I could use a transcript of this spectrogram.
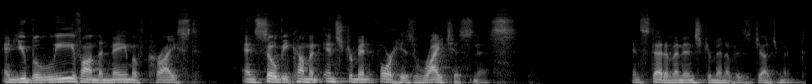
and you believe on the name of Christ and so become an instrument for his righteousness instead of an instrument of his judgment.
